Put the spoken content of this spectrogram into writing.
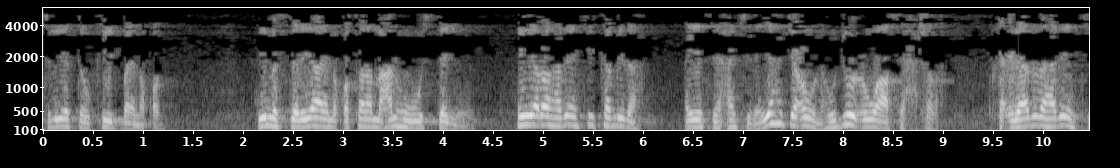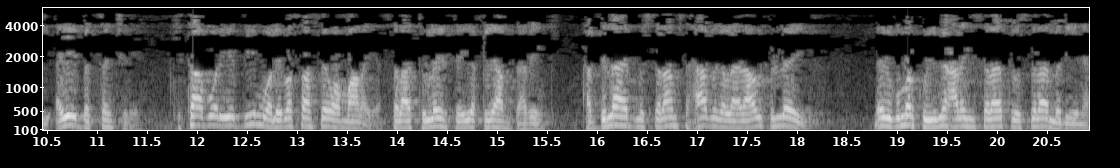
siliya tawkiid bay noqon. Dii masderiya ay noqotona macnuhu ayay seexan jireen. Yahjacuuna hujuucu waa seexashada. Marka cibaadada habeenkii ayay badsan jireen. Kitaab wal iyo diin waliba saasay u ammaanaya salaatuleylka iyo qiyaamka habeenkii. Cabdillaahi ibnu salaam saxaabiga la idhaha wuxuu leeyahy nebigu markuu yimi calayhi salaatu wasalaam madiina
